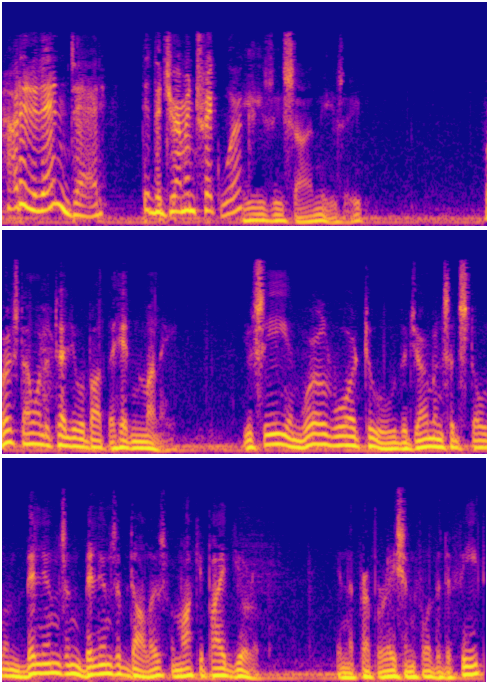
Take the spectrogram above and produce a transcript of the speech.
How did it end, Dad? Did the German trick work? Easy, son, easy. First, I want to tell you about the hidden money. You see, in World War II, the Germans had stolen billions and billions of dollars from occupied Europe. In the preparation for the defeat,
